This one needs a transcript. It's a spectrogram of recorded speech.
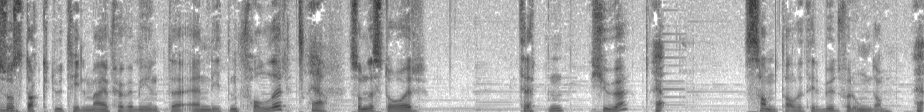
så stakk du til meg før vi begynte en liten folder Ja. som det står 1320 Ja. samtaletilbud for ungdom. ja.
